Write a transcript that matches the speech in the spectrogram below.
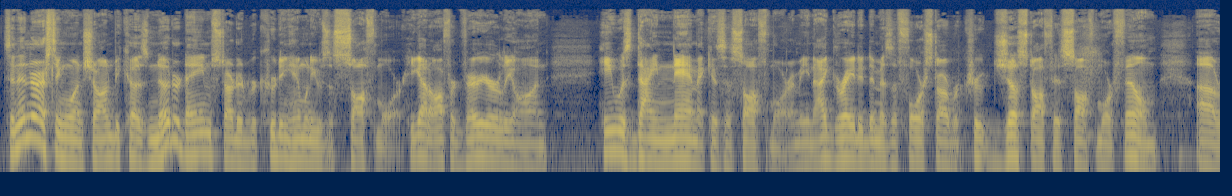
It's an interesting one, Sean, because Notre Dame started recruiting him when he was a sophomore. He got offered very early on. he was dynamic as a sophomore. I mean, I graded him as a four star recruit just off his sophomore film. Uh,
